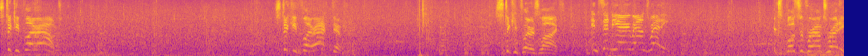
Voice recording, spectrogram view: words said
Sticky flare out! Sticky flare active! Sticky Flare is live. Incendiary rounds ready! Explosive rounds ready.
